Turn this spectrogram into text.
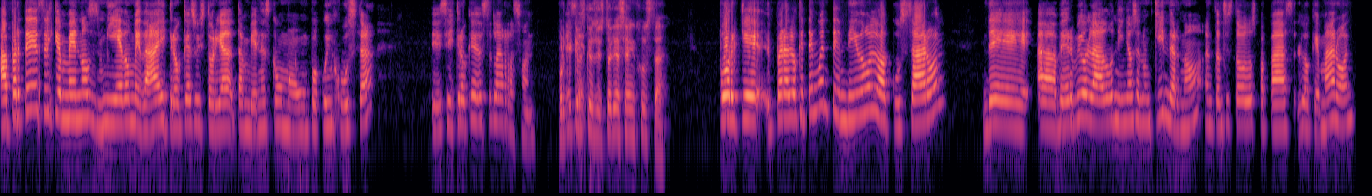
Aparte es el que menos miedo me da y creo que su historia también es como un poco injusta. Y sí, creo que esa es la razón. ¿Por qué crees que su historia sea injusta? Porque para lo que tengo entendido lo acusaron de haber violado niños en un kinder, ¿no? Entonces todos los papás lo quemaron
